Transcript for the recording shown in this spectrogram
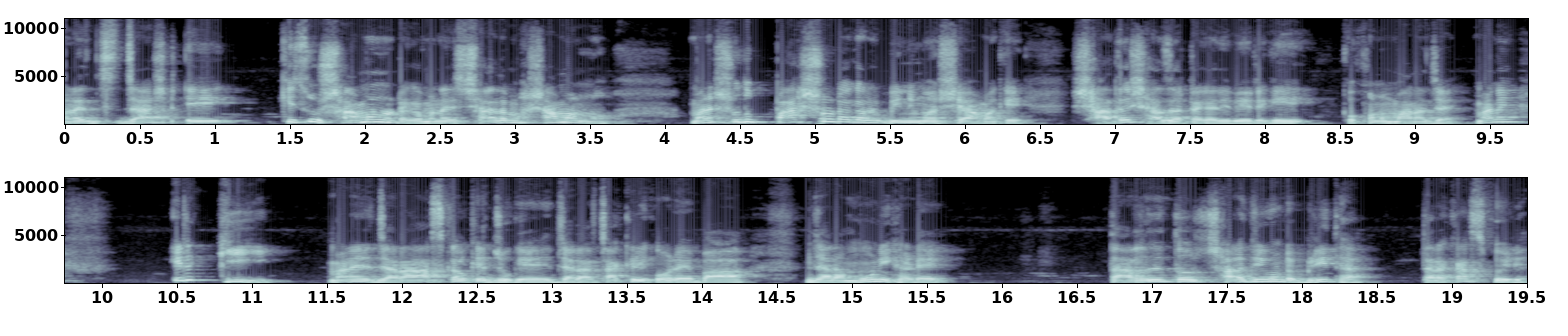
মানে জাস্ট এই কিছু সামান্য টাকা মানে সামান্য মানে শুধু পাঁচশো টাকার বিনিময়ে সে আমাকে সাতাশ হাজার টাকা দিবে। এটা কি কখনো মানা যায়? মানে এটা কি? মানে যারা আজকালকে যুগে যারা চাকরি করে বা যারা মনি খাটে, তাদের তো সারা জীবনটা বৃথা, তারা কাজ করে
